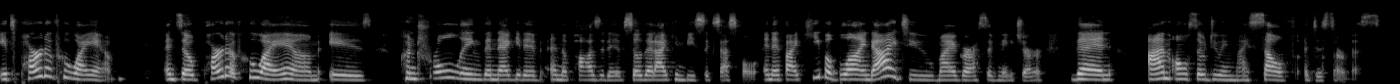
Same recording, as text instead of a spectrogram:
it's part of who I am. And so part of who I am is controlling the negative and the positive so that I can be successful. And if I keep a blind eye to my aggressive nature, then I'm also doing myself a disservice.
